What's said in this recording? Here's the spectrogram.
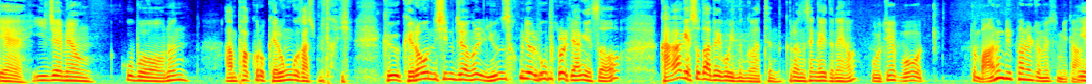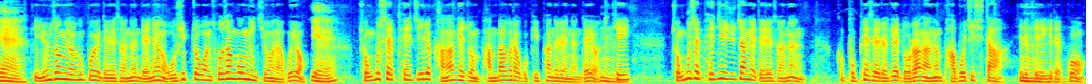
예 이재명 후보는 안팎으로 괴로운 것 같습니다. 그 괴로운 심정을 윤석열 후보를 향해서 강하게 쏟아내고 있는 것 같은 그런 생각이 드네요. 어제 뭐 좀 많은 비판을 좀 했습니다. 예. 특히 윤석열 후보에 대해서는 내년 50조 원 소상공인 지원하고요. 예. 종부세 폐지를 강하게 좀 반박을 하고 비판을 했는데요. 특히 음. 종부세 폐지 주장에 대해서는 그 부패 세력의 놀아나는 바보짓이다 이렇게 음. 얘기를 했고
